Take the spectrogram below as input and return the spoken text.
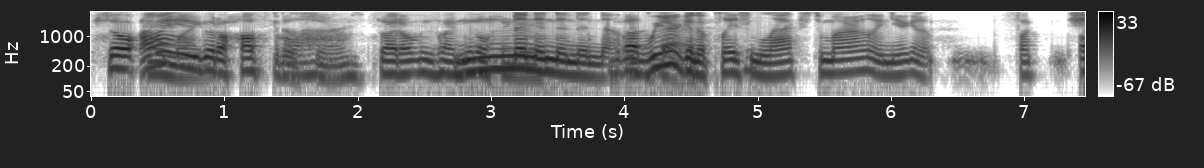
So I Oh might need to go to hospital God. soon, so I don't lose my middle finger. No, no, no, no, no. We're bad. gonna play some lax tomorrow, and you're gonna fuck Oh,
